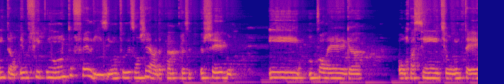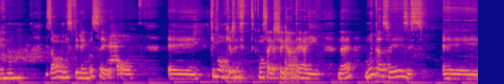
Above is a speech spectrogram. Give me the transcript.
Então, eu fico muito feliz e muito lisonjeada quando, por exemplo, eu chego e um colega ou um paciente ou um interno diz, ó, oh, me inspirei em você, ó, oh, é, que bom que a gente consegue chegar até aí, né? Muitas vezes é,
